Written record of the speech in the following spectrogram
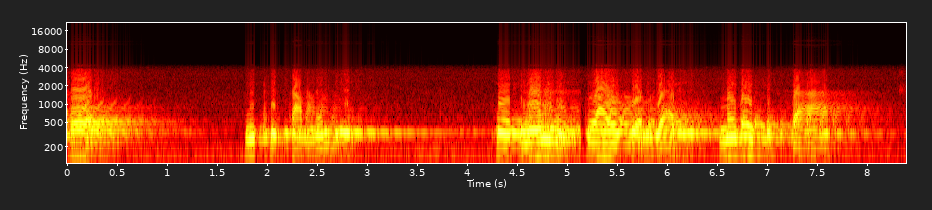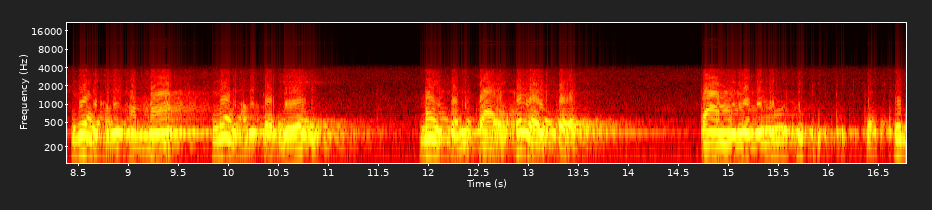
โทษนี่คือกรรมนั่นเอง เหตุนั้นเราส่วนใหญ่ไม่ได้ศึกษาเรื่องของธรรมะ เรื่องของตัวเอง ไม่สนใจก็เลยเกิด การเรียนรู้ที่ผิดเกิดขึ้น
